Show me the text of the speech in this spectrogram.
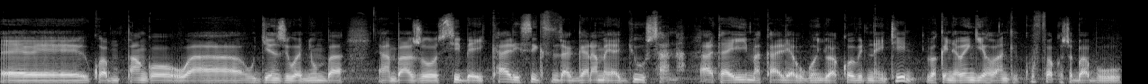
eh, kwa mpango wa ujenzi wa nyumba ambazo si bei kali, si za gharama ya juu sana. Hata hii makali ya ugonjwa wa COVID-19 Wakenya wengi hawangekufa kwa sababu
